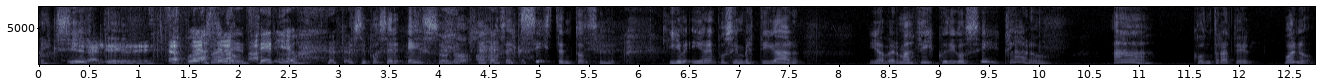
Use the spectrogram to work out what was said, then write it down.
Existe. ¿Se puede hacer en serio? Se puede hacer eso, ¿no? O sea, existe. Entonces. Y, y me puse a investigar y a ver más discos y digo, sí, claro. Ah, contraté. Bueno,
